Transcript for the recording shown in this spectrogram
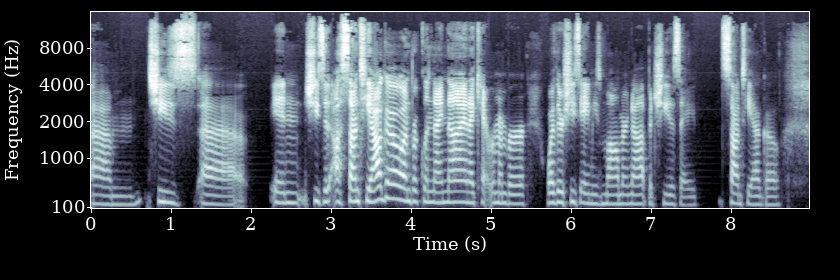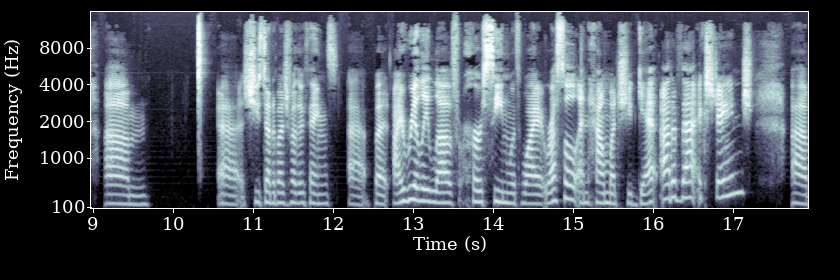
Um, she's uh, in she's a Santiago on Brooklyn Nine Nine. I can't remember whether she's Amy's mom or not, but she is a Santiago. Um, uh, she's done a bunch of other things, uh, but I really love her scene with Wyatt Russell and how much you get out of that exchange. Uh,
